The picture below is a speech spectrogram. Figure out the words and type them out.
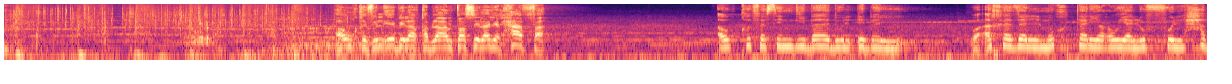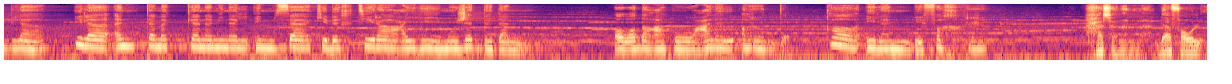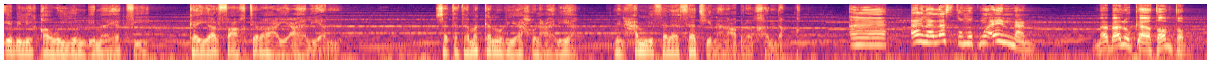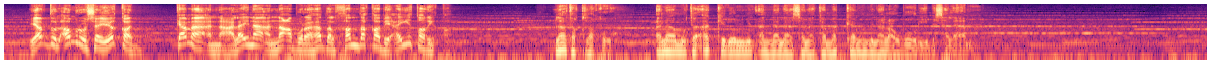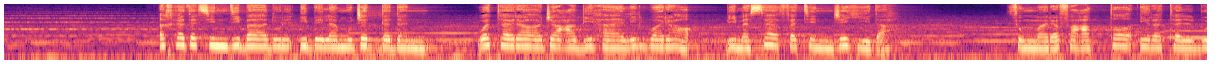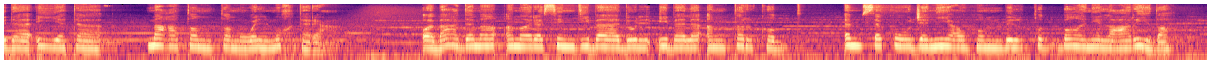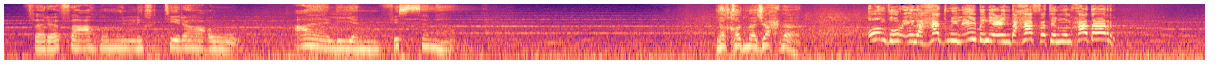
أوقف الإبل قبل أن تصل للحافة. أوقف سندباد الإبل وأخذ المخترع يلف الحبل إلى أن تمكن من الإمساك باختراعه مجددا. ووضعه على الأرض. قائلا بفخر. حسنا دفع الإبل قوي بما يكفي كي يرفع اختراعي عاليا. ستتمكن الرياح العالية من حمل ثلاثتنا عبر الخندق. آه أنا لست مطمئنا. ما بالك يا طمطم؟ يبدو الأمر شيقا كما أن علينا أن نعبر هذا الخندق بأي طريقة. لا تقلقوا أنا متأكد من أننا سنتمكن من العبور بسلام. أخذ سندباد الإبل مجددا وتراجع بها للوراء بمسافة جيدة. ثم رفع الطائرة البدائية مع طمطم والمخترع. وبعدما أمر سندباد الإبل أن تركض أمسكوا جميعهم بالقضبان العريضة فرفعهم الاختراع عاليا في السماء. لقد نجحنا. انظر إلى حجم الإبل عند حافة المنحدر.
